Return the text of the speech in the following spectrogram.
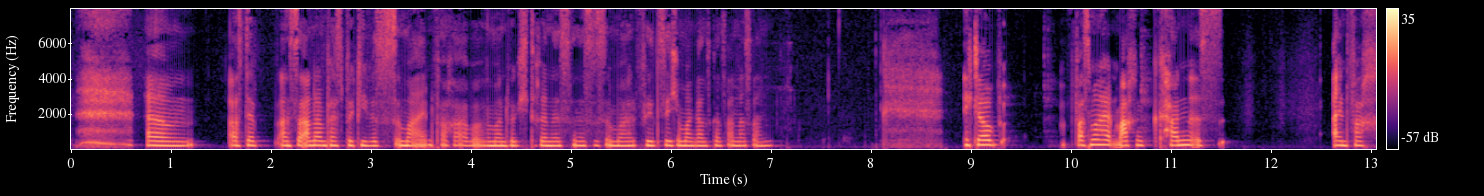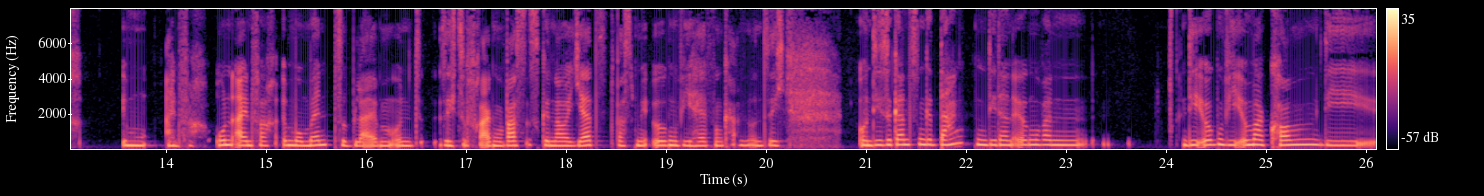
ähm, aus der aus der anderen Perspektive ist es immer einfacher, aber wenn man wirklich drin ist, dann ist es immer fühlt sich immer ganz, ganz anders an. Ich glaube, was man halt machen kann, ist einfach im, einfach uneinfach im Moment zu bleiben und sich zu fragen, was ist genau jetzt, was mir irgendwie helfen kann und sich und diese ganzen Gedanken, die dann irgendwann, die irgendwie immer kommen, die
